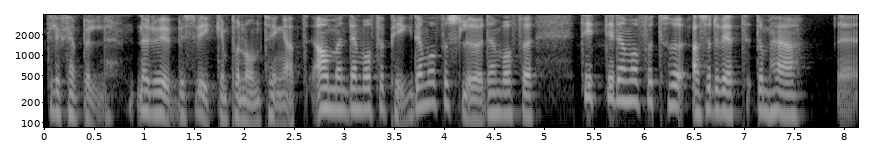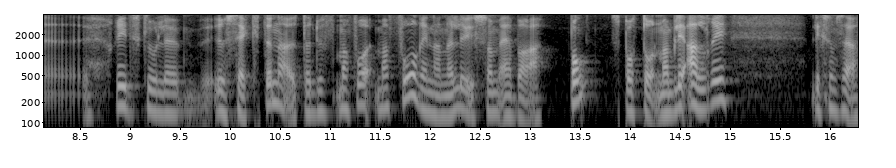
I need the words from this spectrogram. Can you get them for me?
till exempel när du är besviken på någonting att ja men den var för pigg, den var för slö, den var för titti, den var för trö... Alltså du vet de här eh, ridskoleursäkterna utan du, man, får, man får en analys som är bara bong, spot on. Man blir aldrig liksom så här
